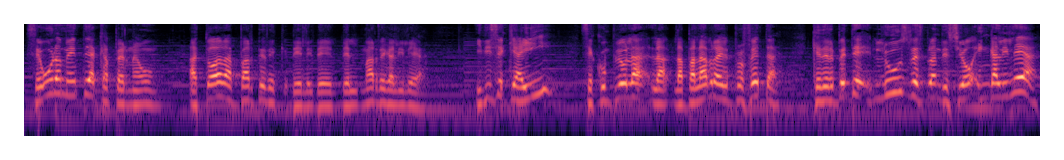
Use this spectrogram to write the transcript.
seguramente a Capernaum, a toda la parte de- de- de- del mar de Galilea. Y dice que ahí se cumplió la, la- la palabra del profeta, que de repente luz resplandeció en Galilea,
